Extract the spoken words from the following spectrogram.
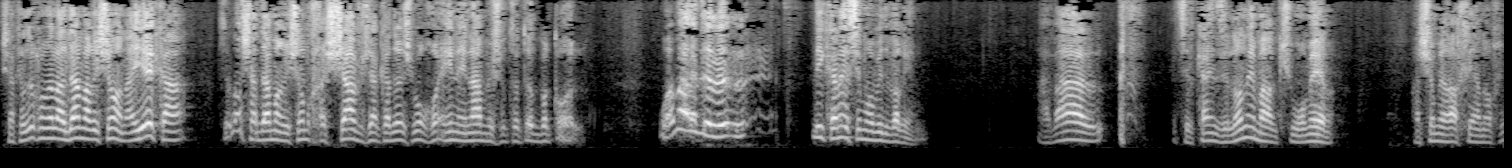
כשהקדוש אומר לאדם הראשון, אייכה, זה לא שאדם הראשון חשב שהקדוש ברוך הוא אין עיניו משוטטות בכל. הוא אמר את זה להיכנס עמו בדברים. אבל אצל קין זה לא נאמר כשהוא אומר, השומר אחי אנוכי.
